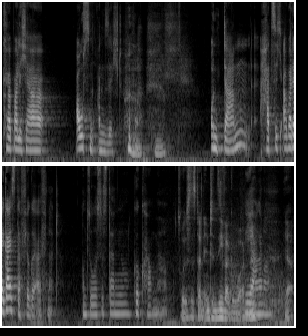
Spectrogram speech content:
körperlicher Außenansicht. Und dann hat sich aber der Geist dafür geöffnet. Und so ist es dann gekommen. Ja, So ist es dann intensiver geworden. ja ne? genau. Ja.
